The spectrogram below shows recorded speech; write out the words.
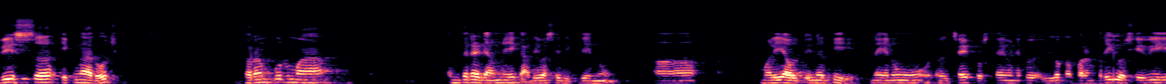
વીસ એકના રોજ ધરમપુરમાં અંતરિયા ગામની એક આદિવાસી દીકરીનું મળી આવતી નથી ને એનું લચાઈ એને કોઈ યુવક અપહરણ કરી ગયો છે એવી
